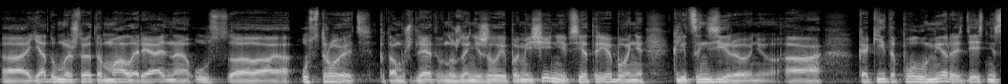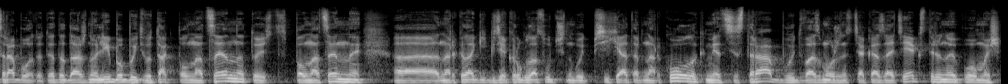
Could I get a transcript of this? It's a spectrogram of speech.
э, я думаю, что это мало реально э, устроить, потому что для этого нужны нежилые помещения и все требования к лицензированию. А какие-то полумеры здесь не сработают. Это должно либо быть вот так полноценно, то есть полноценный э, наркологии, где круглосуточно будет психиатр-нарколог, медсестра, будет возможность оказать экстренную помощь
